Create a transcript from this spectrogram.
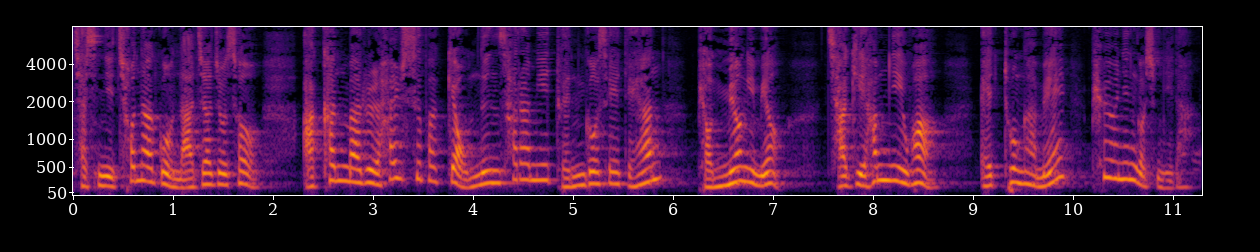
자신이 천하고 낮아져서 악한 말을 할 수밖에 없는 사람이 된 것에 대한 변명이며 자기 합리화, 애통함의 표현인 것입니다.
